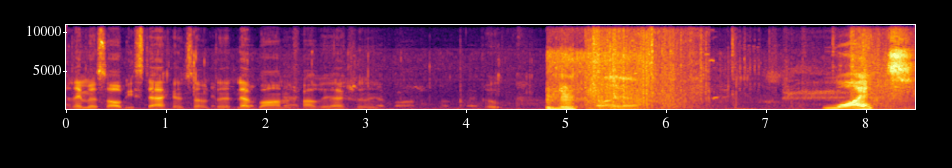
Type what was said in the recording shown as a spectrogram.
They must all be stacking something. That bomb is probably actually. Oh, Oh yeah. What?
